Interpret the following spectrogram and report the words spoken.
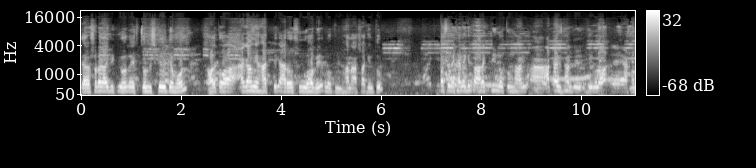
তেরোশো টাকায় বিক্রি হলো একচল্লিশ কেজিতে মন। হয়তো আগামী হাট থেকে আরও শুরু হবে নতুন ধান আসা কিন্তু। আছেন এখানে কিন্তু আরেকটি নতুন ধান আকাশ ধান যেগুলো এখন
